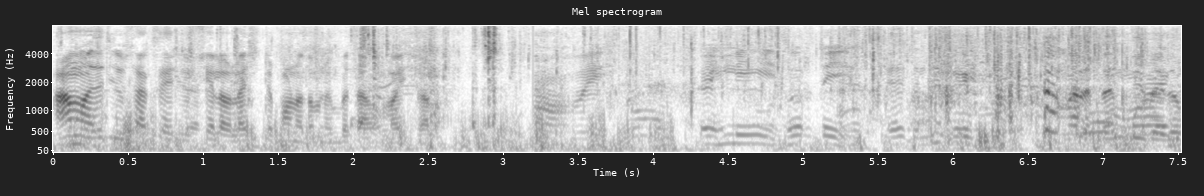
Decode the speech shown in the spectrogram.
આમાં જેટલું શાક છે એટલું છેલ્લો લાસ્ટ પણ તમને બતાવવામાં આવશે ચાલો પહેલી જોરતી એ તમને મારા ધનજીભાઈ તો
